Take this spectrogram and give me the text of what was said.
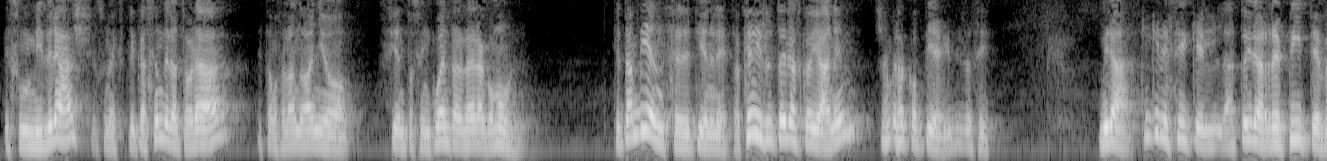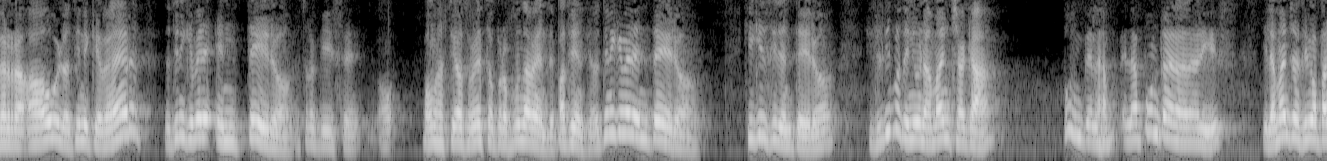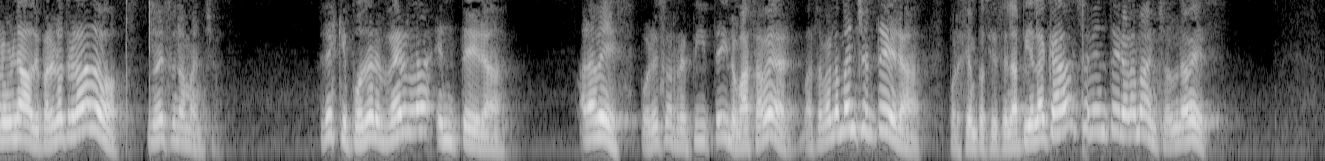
Es un midrash, es una explicación de la Torá, estamos hablando del año 150 de la era común que también se detiene en esto. ¿Qué dice el Toiras Koyanim? Yo me lo copié, dice así. Mira, ¿qué quiere decir que la toira repite verra au? ¿Lo tiene que ver? Lo tiene que ver entero. Esto es lo que dice. Vamos a estudiar sobre esto profundamente. Paciencia. Lo tiene que ver entero. ¿Qué quiere decir entero? Si el tipo tenía una mancha acá, en en la punta de la nariz, y la mancha se iba para un lado y para el otro lado, no es una mancha. Tienes que poder verla entera. A la vez. Por eso repite y lo vas a ver. Vas a ver la mancha entera. Por ejemplo, si es en la piel acá, se ve entera la mancha de una vez.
